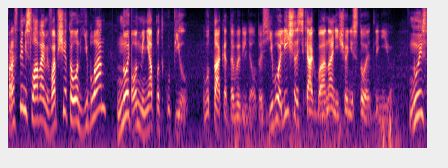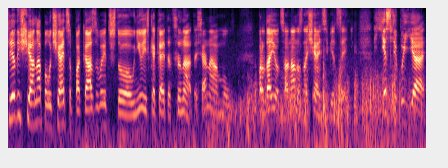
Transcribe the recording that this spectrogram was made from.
простыми словами, вообще-то он еблан, но он меня подкупил. Вот так это выглядело. То есть его личность, как бы, она ничего не стоит для нее. Ну и следующее, она, получается, показывает, что у нее есть какая-то цена. То есть она, мол, продается, она назначает себе ценник. Если бы я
